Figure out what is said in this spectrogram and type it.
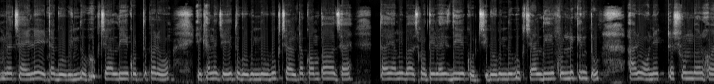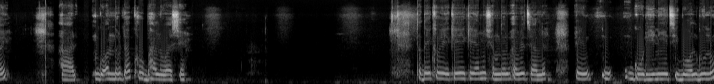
তোমরা চাইলে এটা গোবিন্দভোগ চাল দিয়ে করতে পারো। এখানে যেহেতু গোবিন্দভোগ চালটা কম পাওয়া যায়, তাই আমি বাসমতি রাইস দিয়ে করছি। গোবিন্দভোগ চাল দিয়ে করলে কিন্তু আরও অনেকটা সুন্দর হয় আর গন্ধটা খুব ভালো আসে। তো দেখো, একে একে আমি সুন্দরভাবে চাল গড়িয়ে নিয়েছি বলগুলো।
